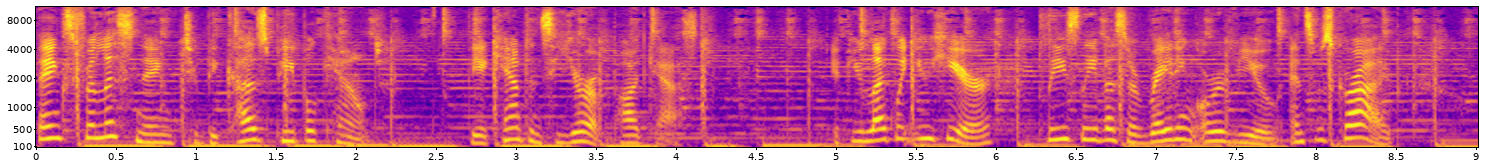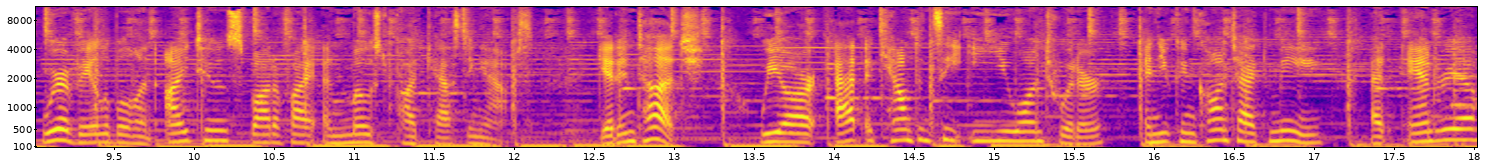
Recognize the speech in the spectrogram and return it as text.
Thanks for listening to Because People Count, the Accountancy Europe podcast. If you like what you hear, please leave us a rating or review and subscribe. We're available on iTunes, Spotify, and most podcasting apps. Get in touch. We are at Accountancy EU on Twitter, and you can contact me at andrea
